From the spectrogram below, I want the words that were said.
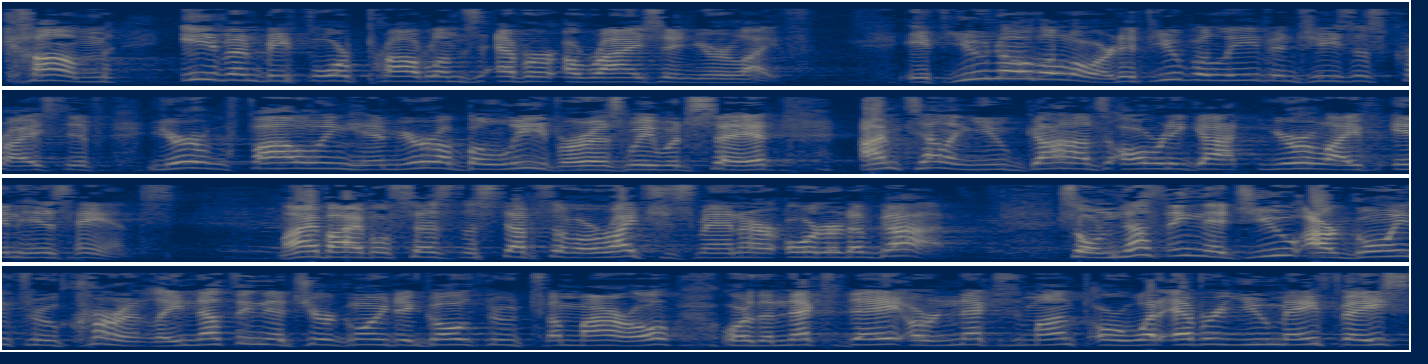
come even before problems ever arise in your life. If you know the Lord, if you believe in Jesus Christ, if you're following Him, you're a believer, as we would say it, I'm telling you, God's already got your life in His hands. My Bible says the steps of a righteous man are ordered of God. So nothing that you are going through currently, nothing that you're going to go through tomorrow or the next day or next month or whatever you may face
